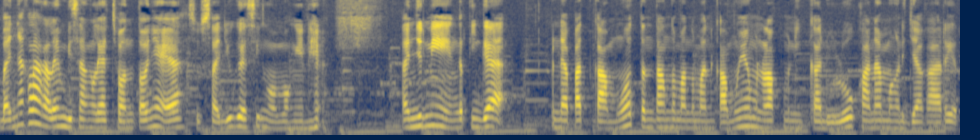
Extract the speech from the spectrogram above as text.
banyak lah kalian bisa ngeliat contohnya ya. Susah juga sih ngomonginnya. Lanjut nih yang ketiga. Pendapat kamu tentang teman-teman kamu yang menolak menikah dulu karena mengerja karir.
